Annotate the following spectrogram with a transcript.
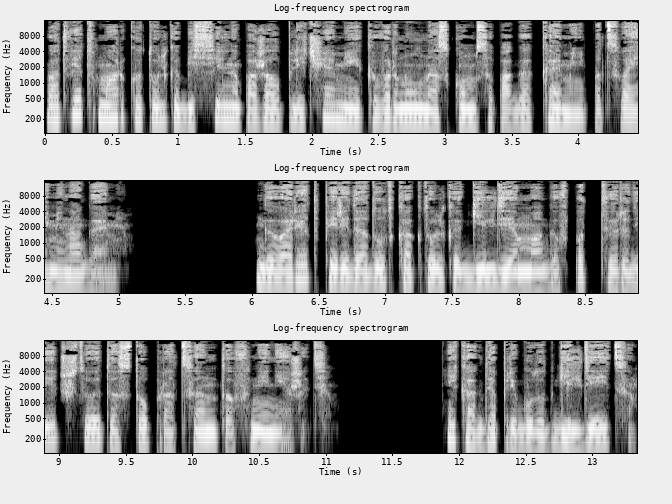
В ответ Марко только бессильно пожал плечами и ковырнул носком сапога камень под своими ногами. Говорят, передадут, как только гильдия магов подтвердит, что это сто процентов не нежить. И когда прибудут гильдейцы?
